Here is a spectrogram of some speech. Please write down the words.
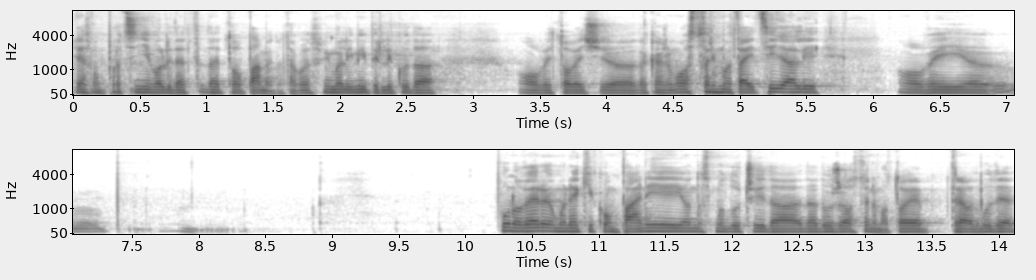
jer smo procenjivali da, je- da je to pametno. Tako da smo imali mi priliku da ovaj, to već, eh, da kažem, ostvarimo taj cilj, ali ovaj, eh, puno verujemo u neke kompanije i onda smo odlučili da, da duže ostanemo. To je, treba da bude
